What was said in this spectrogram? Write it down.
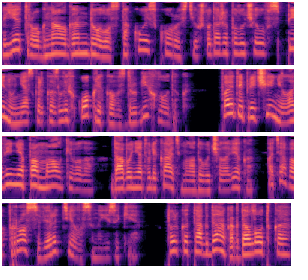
Пьетро гнал гондолу с такой скоростью, что даже получил в спину несколько злых окриков с других лодок. По этой причине Лавиния помалкивала, дабы не отвлекать молодого человека, хотя вопрос вертелся на языке. Только тогда, когда лодка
